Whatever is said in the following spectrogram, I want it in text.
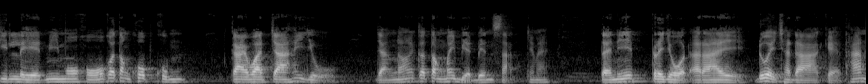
กิเลสมีโมโหก็ต้องควบคุมกายวาจาให้อยู่ อย่างน้อยก็ต้องไม่เบียดเบียนสัตว์ใช่ไหมแต่นี้ประโยชน์อะไรด้วยชดาแก่ท่าน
